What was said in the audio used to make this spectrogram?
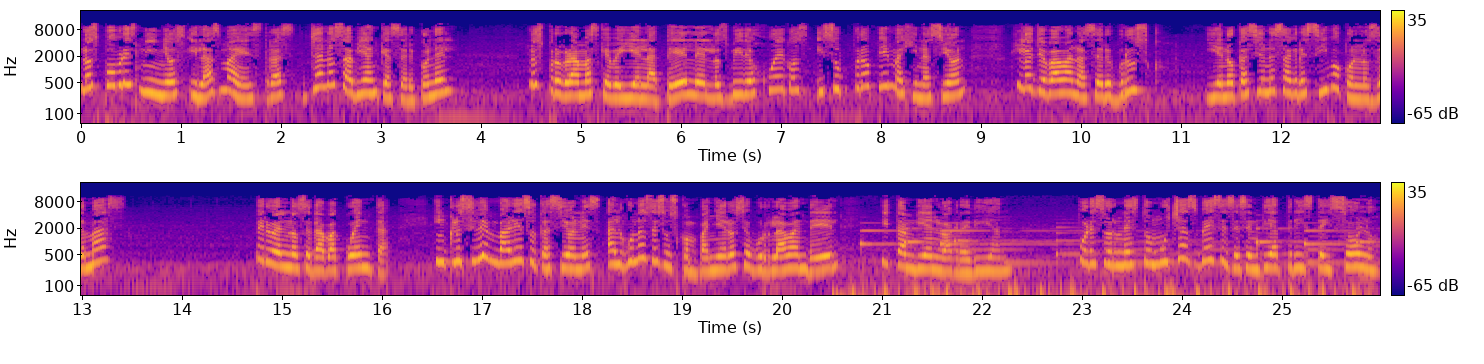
Los pobres niños y las maestras ya no sabían qué hacer con él. Los programas que veía en la tele, los videojuegos y su propia imaginación lo llevaban a ser brusco y en ocasiones agresivo con los demás. Pero él no se daba cuenta. Inclusive en varias ocasiones algunos de sus compañeros se burlaban de él y también lo agredían. Por eso Ernesto muchas veces se sentía triste y solo.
